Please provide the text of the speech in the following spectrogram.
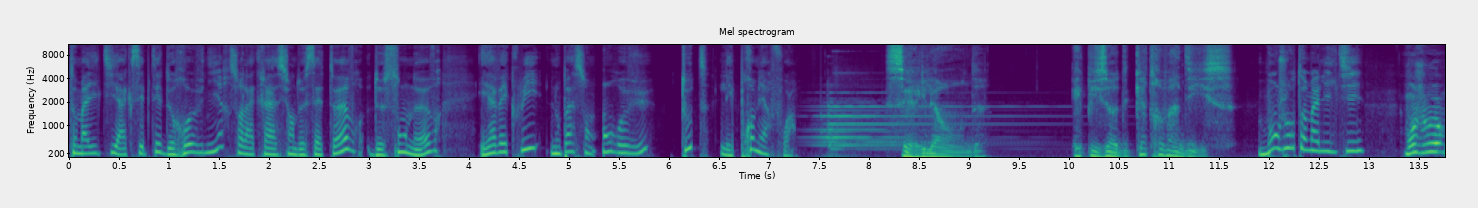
Thomas Lilti a accepté de revenir sur la création de cette œuvre, de son œuvre, et avec lui, nous passons en revue toutes les premières fois. Land, épisode 90. Bonjour Thomas Lilti. Bonjour.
